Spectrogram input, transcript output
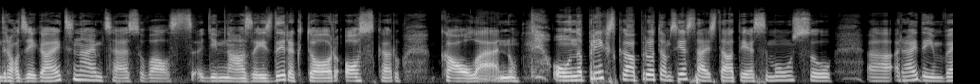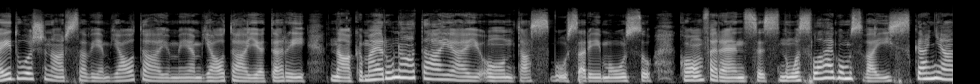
draudzīgu aicinājumu Cēsu valsts ģimnāzijas direktoru Oskaru Kaulēnu. Un prieks, ka, protams, iesaistāties mūsu uh, raidījuma veidošanā ar saviem jautājumiem. Jautājiet arī nākamajai runātājai, un tas būs arī mūsu konferences noslēgums vai izskaņā.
